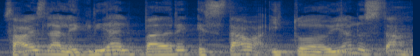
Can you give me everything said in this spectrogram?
Sabes, la alegría del Padre estaba y todavía lo está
